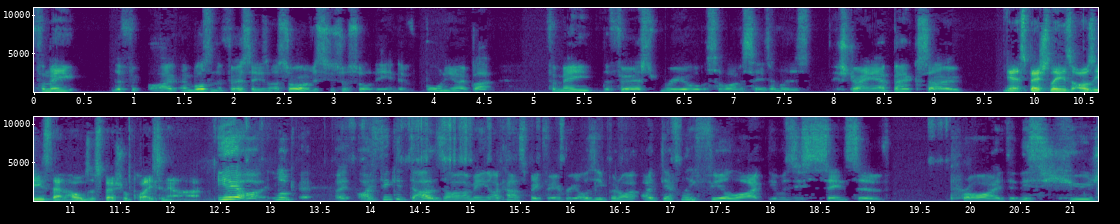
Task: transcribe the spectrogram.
for me, the I, it wasn't the first season I saw, obviously, I saw the end of Borneo, but for me, the first real Survivor season was Australian Outback. So, Yeah, especially as Aussies, that holds a special place in our heart. Yeah, I, look, I, I think it does. I, I mean, I can't speak for every Aussie, but I, I definitely feel like there was this sense of pride that this huge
